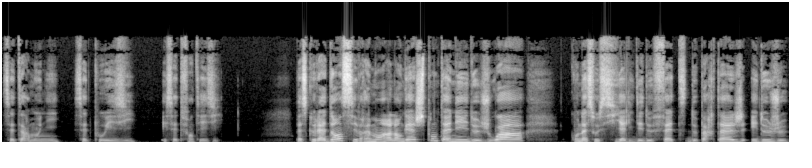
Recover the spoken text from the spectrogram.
cette harmonie, cette poésie et cette fantaisie. Parce que la danse, c'est vraiment un langage spontané de joie, qu'on associe à l'idée de fête, de partage et de jeu.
